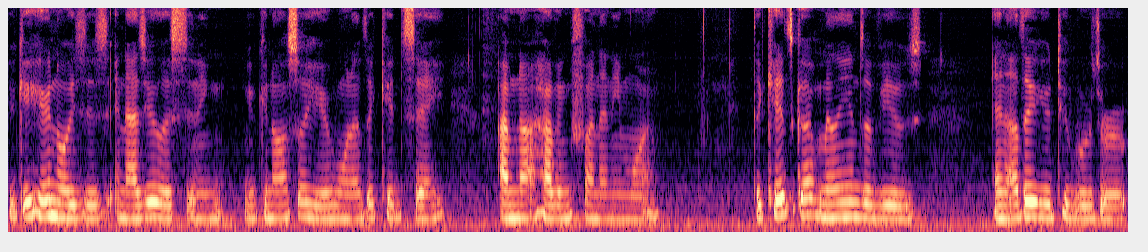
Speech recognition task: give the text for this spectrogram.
You can hear noises, and as you're listening, you can also hear one of the kids say, I'm not having fun anymore. The kids got millions of views, and other YouTubers were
